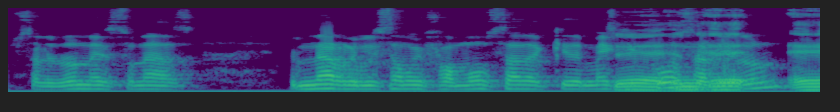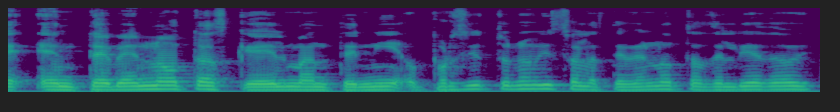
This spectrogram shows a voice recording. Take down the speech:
Salieron es unas, una revista muy famosa de aquí de México, en, salieron. Eh, en TV Notas que él mantenía, por cierto, no he visto la TV Notas del día de hoy.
